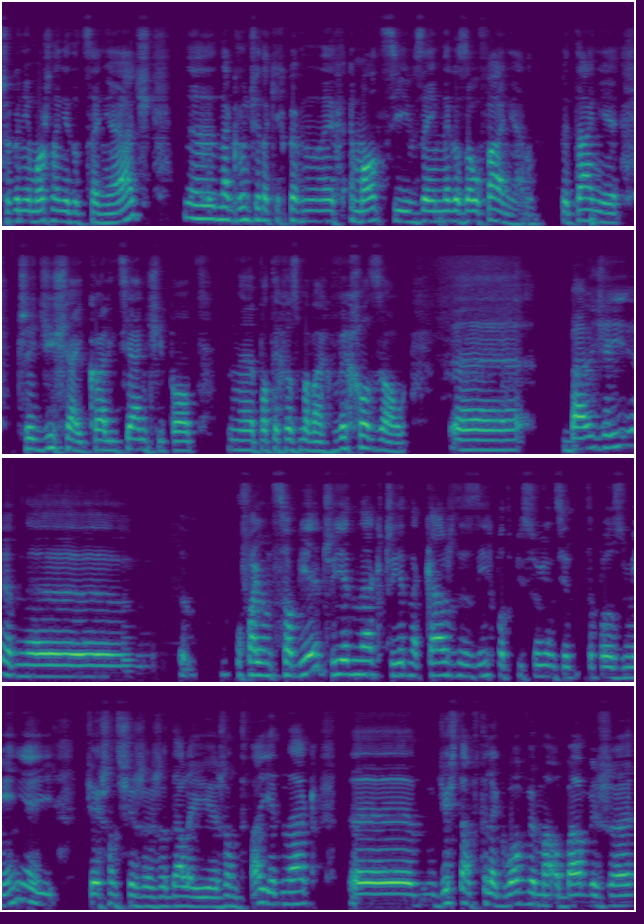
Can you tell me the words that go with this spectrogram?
czego nie można nie doceniać, na gruncie takich pewnych emocji, wzajemnego zaufania. Pytanie, czy dzisiaj koalicjanci po, po tych rozmowach wychodzą bardziej ufając sobie, czy jednak, czy jednak każdy z nich podpisując to porozumienie i ciesząc się, że, że dalej rząd trwa, jednak e, gdzieś tam w tyle głowy ma obawy, że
